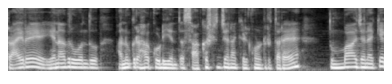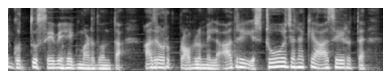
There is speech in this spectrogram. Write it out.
ರಾಯರೇ, ಏನಾದರೂ ಒಂದು ಅನುಗ್ರಹ ಕೊಡಿ ಅಂತ ಸಾಕಷ್ಟು ಜನ ಕೇಳ್ಕೊಂಡಿರ್ತಾರೆ. ತುಂಬ ಜನಕ್ಕೆ ಗೊತ್ತು ಸೇವೆ ಹೇಗೆ ಮಾಡೋದು ಅಂತ. ಆದರೆ ಅವ್ರಿಗೆ ಪ್ರಾಬ್ಲಮ್ ಇಲ್ಲ. ಆದರೆ ಎಷ್ಟೋ ಜನಕ್ಕೆ ಆಸೆ ಇರುತ್ತೆ.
